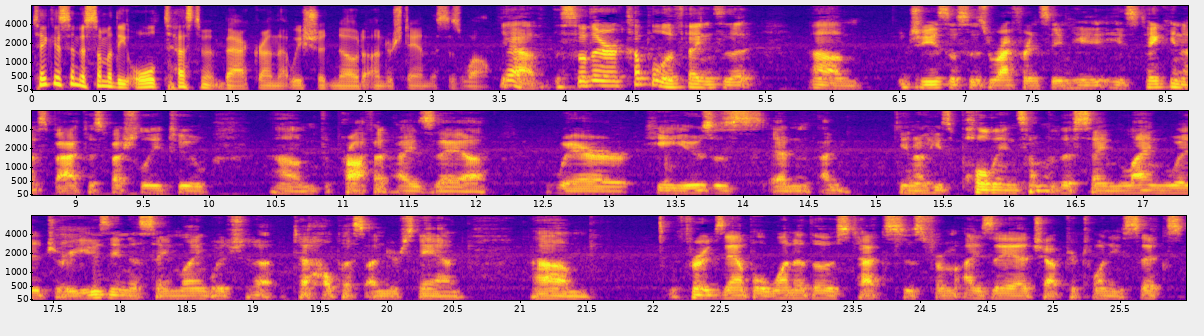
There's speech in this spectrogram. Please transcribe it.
take us into some of the Old Testament background that we should know to understand this as well. Yeah, so there are a couple of things that um, Jesus is referencing. He, he's taking us back, especially to um, the prophet Isaiah, where he uses and, and you know he's pulling some of the same language or using the same language to, to help us understand. Um, for example, one of those texts is from Isaiah chapter 26,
